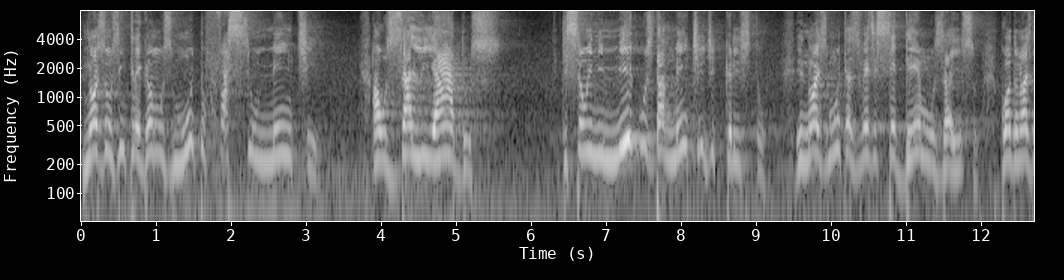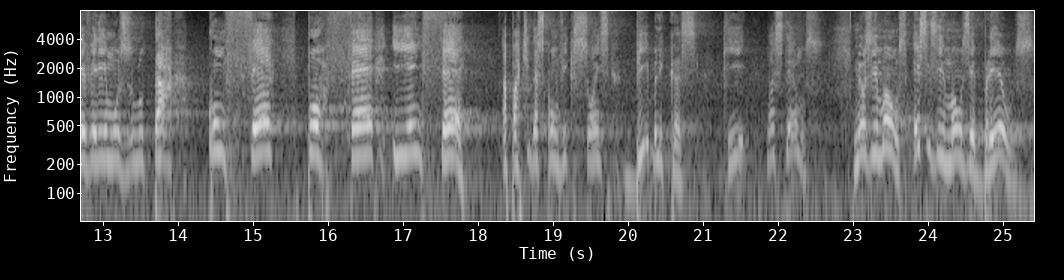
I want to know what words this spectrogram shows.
Nós nos entregamos muito facilmente aos aliados que são inimigos da mente de Cristo e nós muitas vezes cedemos a isso, quando nós deveríamos lutar com fé, por fé e em fé, a partir das convicções bíblicas que nós temos. Meus irmãos, esses irmãos hebreus,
